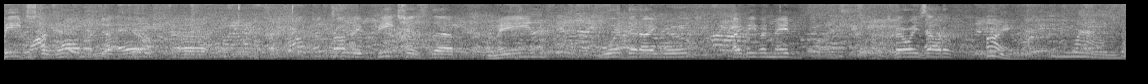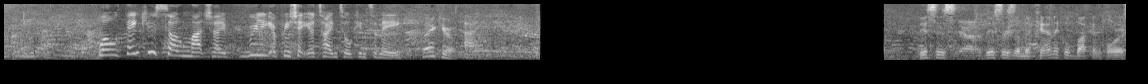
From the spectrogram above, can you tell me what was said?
beech to walnut to ash. Uh, probably beech is the main wood that I use. I've even made berries out of pine. Wow. Well, thank you so much. I really appreciate your time talking to me. Thank you. Uh, This is this is a mechanical bucking horse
